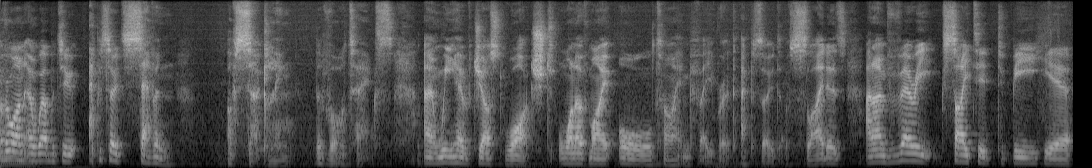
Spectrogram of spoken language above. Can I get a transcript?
Everyone, and welcome to episode 7 of Circling the Vortex. And we have just watched one of my all time favourite episodes of Sliders, and I'm very excited to be here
